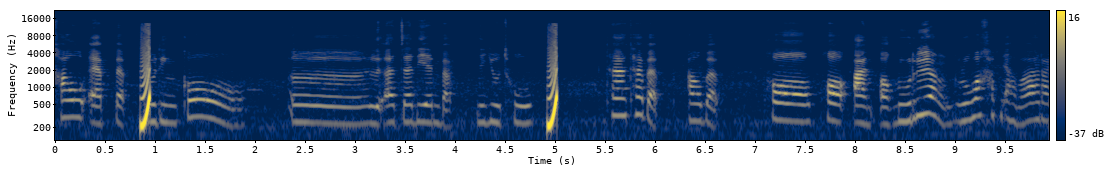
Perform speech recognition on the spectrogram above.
เข้าแอปแบบ Duolingo เออหรืออาจจะเรียนแบบใน YouTube ถ้าถ้าแบบเอาแบบพอพออ่านออกรู้เรื่องรู้ว่าคำนี้อ่านว่าอะไร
